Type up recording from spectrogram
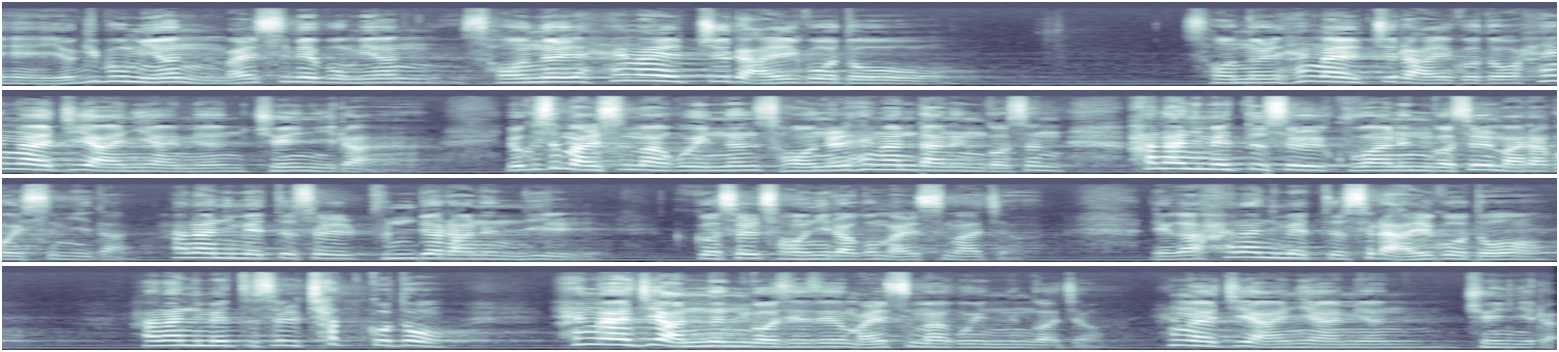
예, 여기 보면 말씀에 보면 선을 행할 줄 알고도 선을 행할 줄 알고도 행하지 아니하면 죄니라. 여기서 말씀하고 있는 선을 행한다는 것은 하나님의 뜻을 구하는 것을 말하고 있습니다. 하나님의 뜻을 분별하는 일, 그것을 선이라고 말씀하죠. 내가 하나님의 뜻을 알고도 하나님의 뜻을 찾고도 행하지 않는 것에 대해서 말씀하고 있는 거죠. 행하지 아니하면 죄니라.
